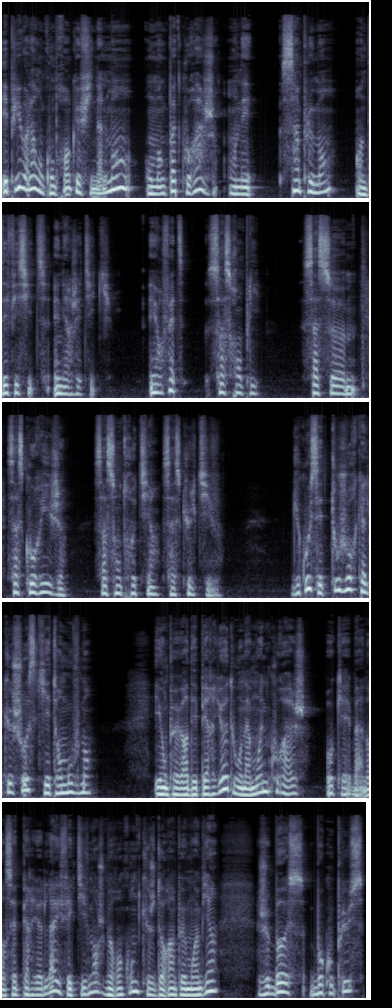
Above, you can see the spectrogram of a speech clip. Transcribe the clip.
Et puis voilà, on comprend que finalement, on manque pas de courage. On est simplement en déficit énergétique. Et en fait, ça se remplit, ça se, ça se corrige, ça s'entretient, ça se cultive. Du coup, c'est toujours quelque chose qui est en mouvement. Et on peut avoir des périodes où on a moins de courage. Ok, ben dans cette période-là, effectivement, je me rends compte que je dors un peu moins bien, je bosse beaucoup plus,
